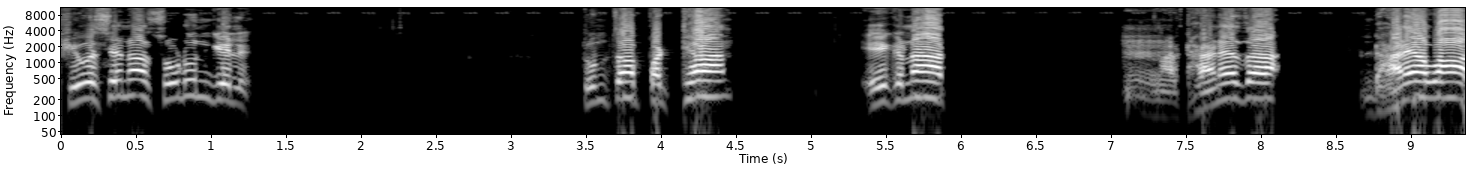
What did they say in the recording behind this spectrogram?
शिवसेना सोडून गेले तुमचा पठ्ठ्या एकनाथ ठाण्याचा ढाण्या वाघ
